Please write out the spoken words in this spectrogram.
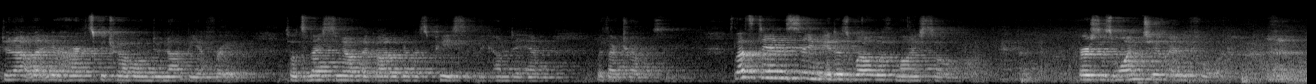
Do not let your hearts be troubled and do not be afraid. So it's nice to know that God will give us peace if we come to Him with our troubles. So let's stand and sing It Is Well With My Soul. Verses 1, 2, and 4.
